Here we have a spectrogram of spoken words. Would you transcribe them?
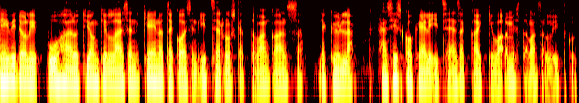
David oli puuhailut jonkinlaisen keinotekoisen itseruskettavan kanssa, ja kyllä, hän siis kokeili itseensä kaikki valmistamansa litkut.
